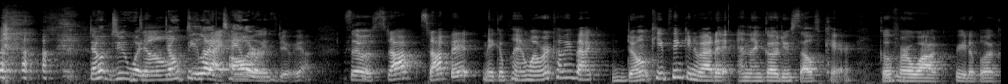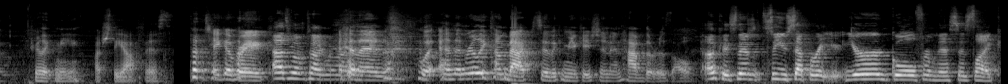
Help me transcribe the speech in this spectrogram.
Don't do what. Don't, Don't, be do what like I Taylor. always do. Yeah. So stop, stop it. Make a plan when we're coming back. Don't keep thinking about it, and then go do self care. Go for a walk. Read a book. If you're like me, watch The Office. Take a break. That's what I'm talking about. and then and then really come back to the communication and have the resolve. Okay, so there's, so you separate your, your goal from this is like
